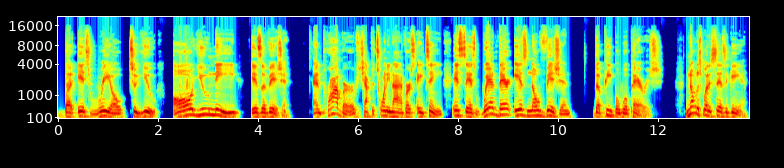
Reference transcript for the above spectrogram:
but it's real to you. All you need is a vision. And Proverbs chapter 29, verse 18, it says, Where there is no vision, the people will perish. Notice what it says again.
